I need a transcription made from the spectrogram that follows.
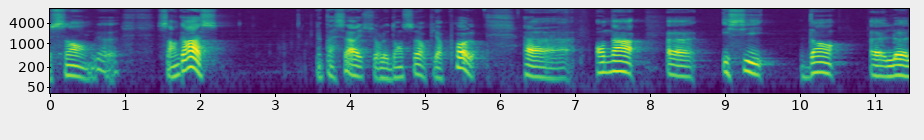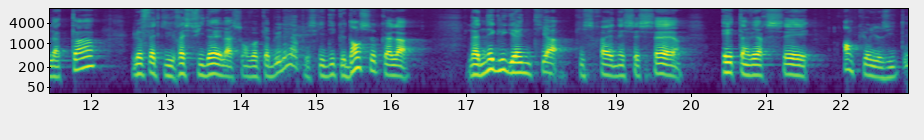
sans, sans grâce, le passage sur le danseur Pierre-Paul, euh, on a ici dans le latin le fait qu'il reste fidèle à son vocabulaire, puisqu'il dit que dans ce cas-là, la negligentia qui serait nécessaire est inversée en curiosité.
